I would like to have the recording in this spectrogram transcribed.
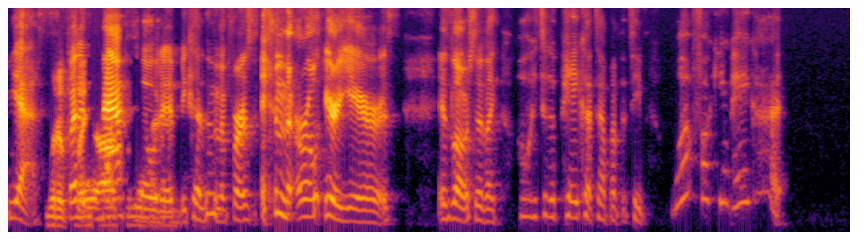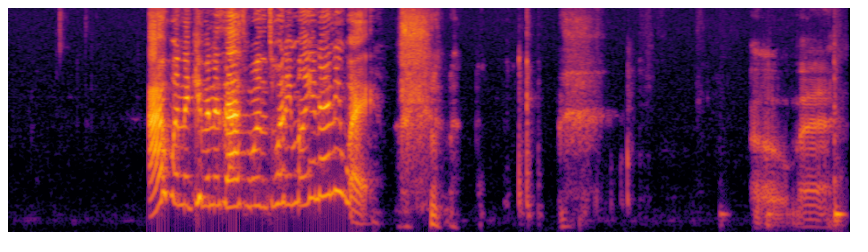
Yes, With a but it's backloaded because in the first in the earlier years it's lower. So like, oh, he took a pay cut to help out the team. What fucking pay cut? I wouldn't have given his ass more than 20 million anyway. oh man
